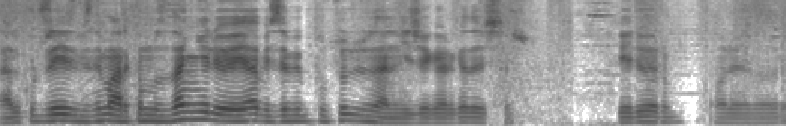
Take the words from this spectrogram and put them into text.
Erkut Reis bizim arkamızdan geliyor ya. Bize bir pusu düzenleyecek arkadaşlar. Geliyorum oraya doğru.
